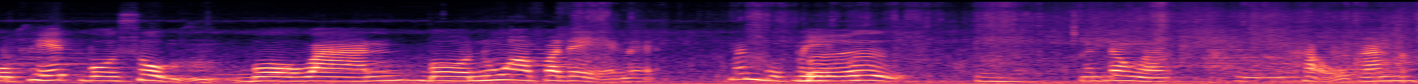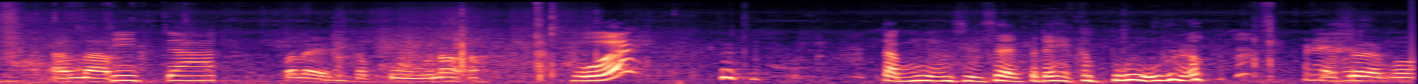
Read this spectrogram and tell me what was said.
บ่เผ็ดบ่ส้มบ่หวานบ่นัวปลาแดกเลย มันบ่เป๊ะเวอร์มันต้องว่าเข้ากันอันดับจีดจัดปลาแหลกกระปูเนาะโอ้ยตำหุงสิใส่ปลาแดกกระปูเนาะปลาแดกเชื่อบ่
